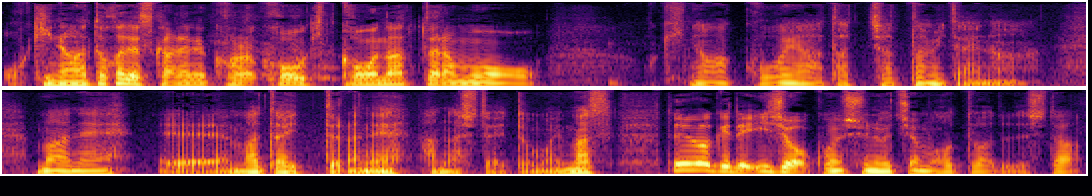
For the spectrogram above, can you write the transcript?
沖縄とかですからね、これ、こう、こうなったらもう、沖縄公演当たっちゃったみたいな。まあね、えー、また行ったらね、話したいと思います。というわけで以上、今週の内山ホットワードでした。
